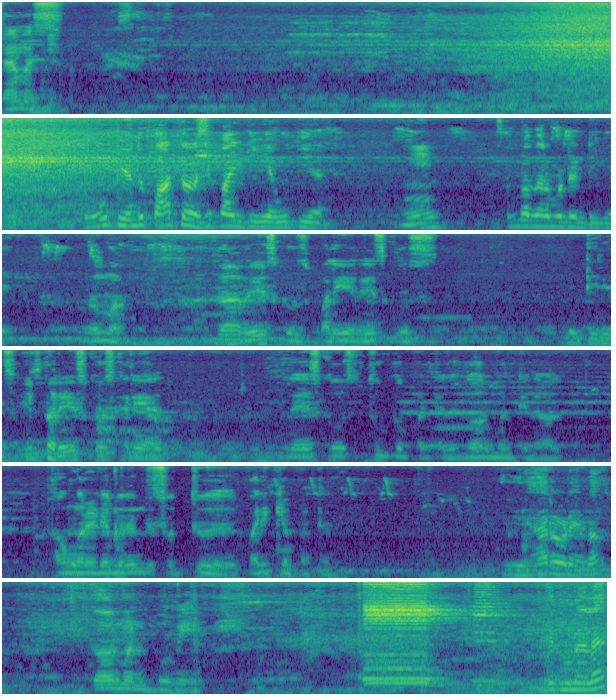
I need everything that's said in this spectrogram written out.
ஃபேமஸ் ஊட்டி வந்து பாட்டு ரசிப்பாக்கிட்டீங்க ஊட்டியை. ம்? சமாதானம் பண்ணிட்டீங்க ஆமாம் இதுதான் ரேஸ் கோர்ஸ் பழைய ரேஸ் கோர்ஸ் ஊட்டி ரேஸ் இப்போ ரேஸ் கோர்ஸ் கிடையாது. ரேஸ் கோர்ஸ் தூக்கப்பட்டது கவர்மெண்ட்டினால் அவங்களிடமிருந்து சொத்து பறிக்கப்பட்டது. இது யாரோட இடம்? கவர்மெண்ட் பூமி. இதுக்கு முன்னால்?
